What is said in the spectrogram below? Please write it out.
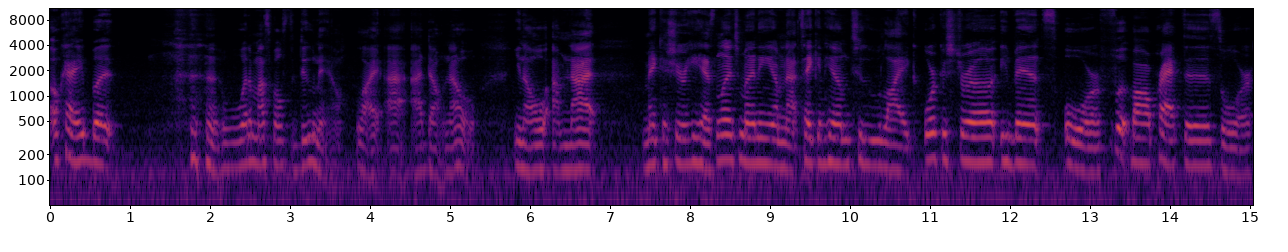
okay, but what am I supposed to do now? Like, I, I don't know. You know, I'm not making sure he has lunch money. I'm not taking him to like orchestra events or football practice or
